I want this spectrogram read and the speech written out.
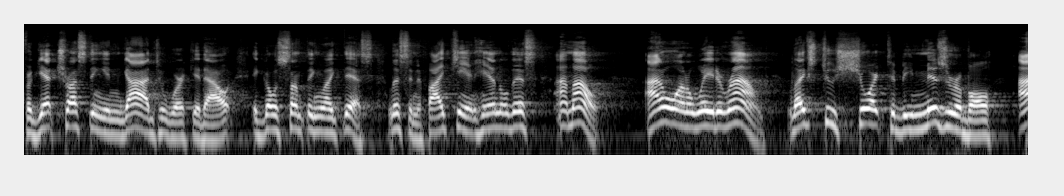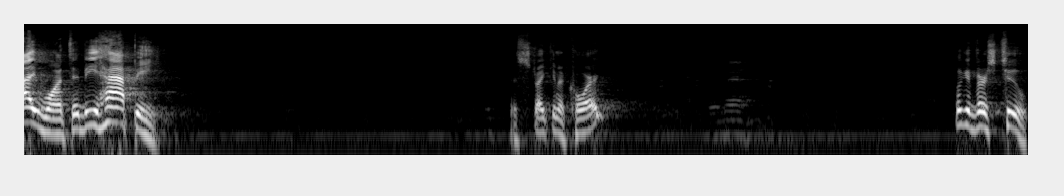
Forget trusting in God to work it out. It goes something like this Listen, if I can't handle this, I'm out. I don't want to wait around. Life's too short to be miserable. I want to be happy. Is striking a chord? Amen. Look at verse 2.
